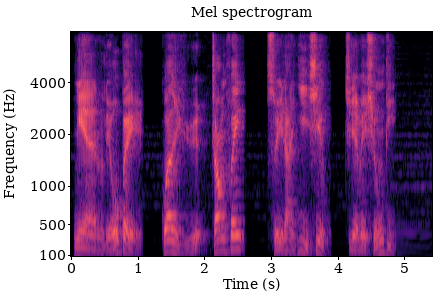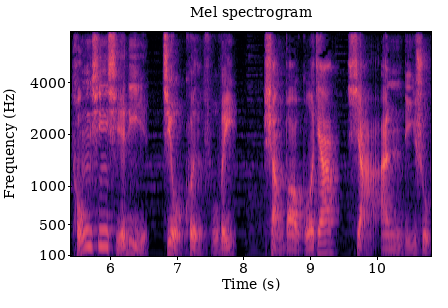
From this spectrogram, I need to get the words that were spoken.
念刘备。关羽、张飞虽然异姓，皆为兄弟，同心协力救困扶危，上报国家，下安黎庶。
